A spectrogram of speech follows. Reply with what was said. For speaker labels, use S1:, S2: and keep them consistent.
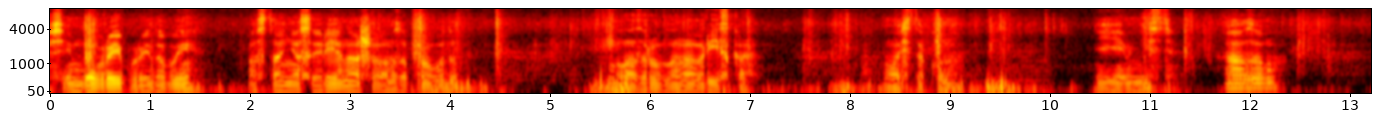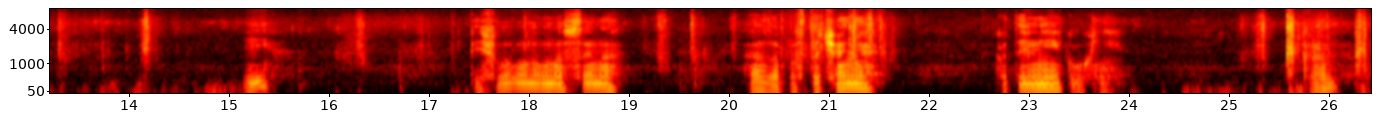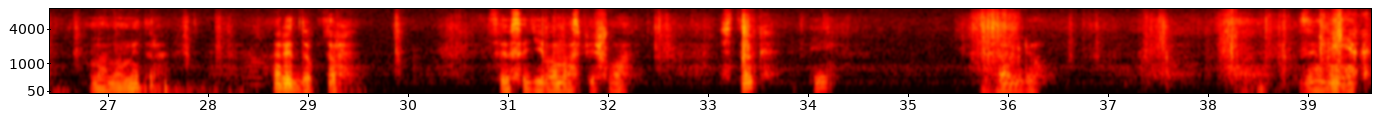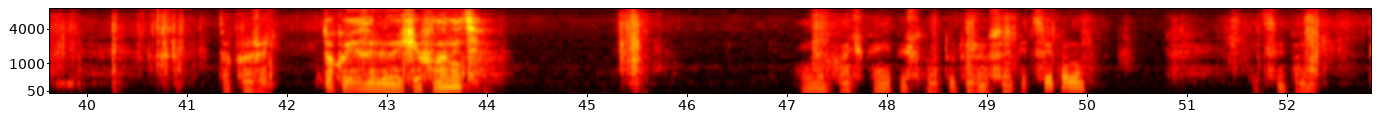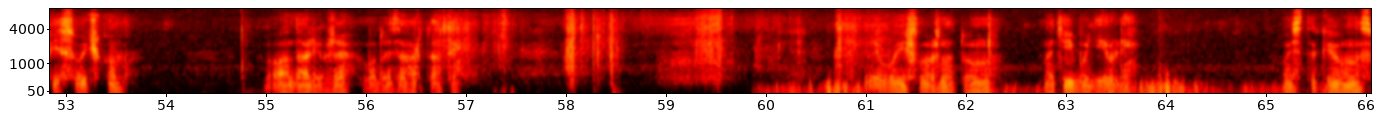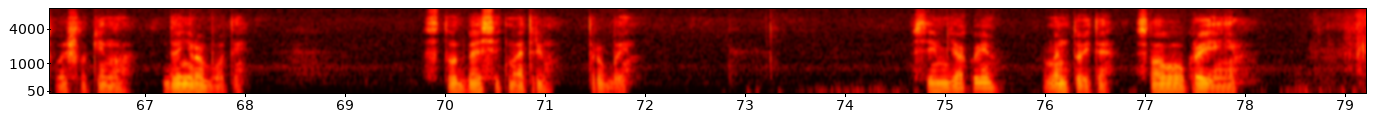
S1: Всім доброї пори доби. Остання серія нашого газопроводу була зроблена врізка в ось таку ємність газову. І пішло воно у нас все на газопостачання котельні і кухні. Кран, манометр, редуктор. Це все діло у нас пішло ось так і землю. Землі як тільки ізолюючий фланець. І нюхачка, і пішло. Тут уже все підсипано. Підсипано пісочком. Ну а далі вже будуть загортати. І вийшло аж на тому, на тій будівлі. Ось таке у нас вийшло кіно. День роботи. 110 метрів труби. Всім дякую. Коментуйте. Слава Україні!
